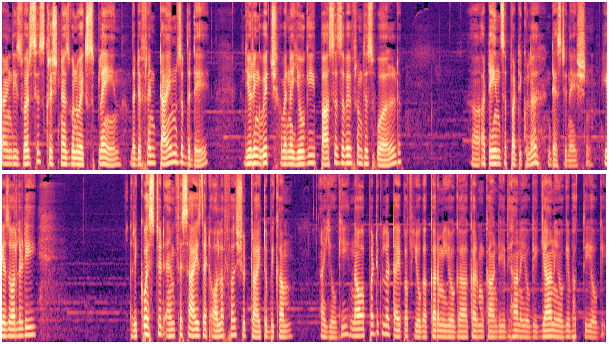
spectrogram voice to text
Now, in these verses, Krishna is going to explain the different times of the day during which, when a yogi passes away from this world, uh, attains a particular destination. He has already requested, emphasized that all of us should try to become a yogi. Now, a particular type of yoga, karma yoga, karma kandi, dhyana yogi, jnana yogi, bhakti yogi.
